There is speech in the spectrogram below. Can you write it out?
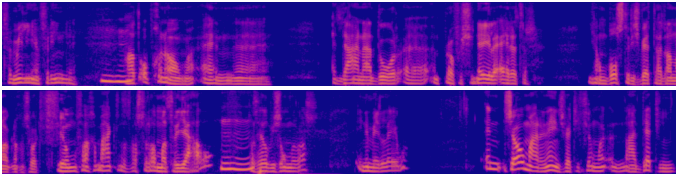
familie en vrienden Mhm. had opgenomen. En, en daarna door een professionele editor, Jan Bosteris, werd daar dan ook nog een soort film van gemaakt. Dat was vooral materiaal, Mhm. wat heel bijzonder was in de middeleeuwen. En zomaar ineens werd die film, na 13,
